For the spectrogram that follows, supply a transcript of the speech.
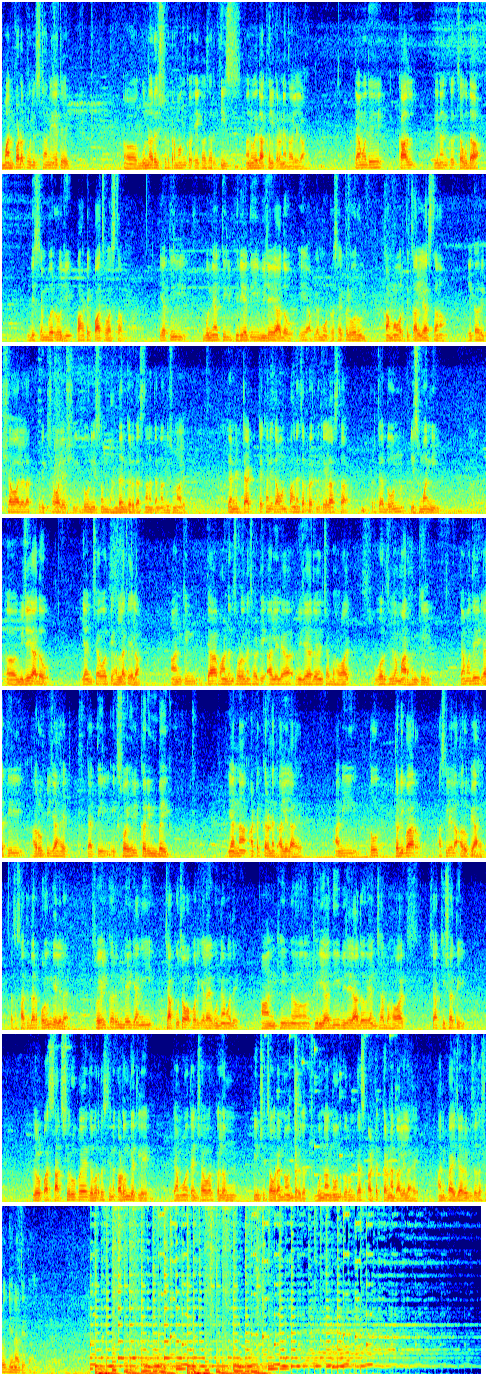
Manpada police Thane येथे गुन्हा register क्रमांक एक हजार तीस अन्वय दाखल करण्यात आलेला आहे. त्यामध्ये काल दिनांक चौदा डिसेंबर रोजी पहाटे पाच वाजता यातील गुन्ह्यातील फिर्यादी विजय यादव हे आपल्या मोटरसायकलवरून कामावरती चालले असताना एका रिक्षावाल्याला रिक्षावाल्याशी दोन इसम भांडण करत असताना त्यांना दिसून आले. त्यांनी त्या ठिकाणी जाऊन पाहण्याचा प्रयत्न केला असता तर त्या दोन इसमांनी विजय यादव यांच्यावरती हल्ला केला. आणखीन त्या भांडण सोडवण्यासाठी आलेल्या विजय यादव यांच्या भावावर सुद्धा मारहाण केली. त्यामध्ये यातील आरोपी जे आहेत त्यातील एक सोहेल करीम बेग यांना अटक करण्यात आलेला आहे आणि तो तडीबार असलेला आरोपी आहे. त्याचा साथीदार पळून गेलेला आहे. सोहेल करीम बेग यांनी चाकूचा वापर केला आहे गुन्ह्यामध्ये. आणखीन फिर्यादी विजय यादव यांच्या भावाच्या खिशातील जवळपास सातशे रुपये जबरदस्तीनं काढून घेतले. त्यामुळं त्यांच्यावर कलम तीनशे चौऱ्याण्णव अंतर्गत गुन्हा नोंद करून त्यास अटक करण्यात आलेला आहे आणि पाहिजे आरोपी त्याचा शोध घेण्यात येत आहे.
